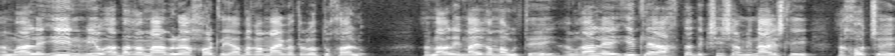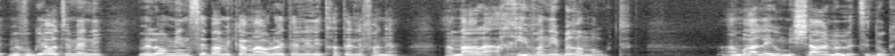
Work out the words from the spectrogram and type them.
אמרה לי, אין, מי הוא אבא רמה ולא יכולת לי, אבא רמאי ואתה לא תוכל לו. אמר לי, מהי רמאותי? אמרה לי, אית לאחתא דקשישא מינה, יש לי אחות שמבוגרת ממני, ולא מין סבא מקמה, הוא לא ייתן לי להתחתן לפניה. אמר לה, אחיו אני ברמאות. אמרה לי, ומישר לו לצדיק,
